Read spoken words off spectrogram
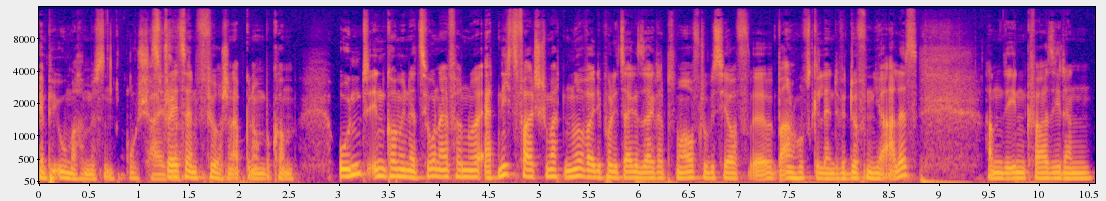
MPU machen müssen. Oh, scheiße. Straight seinen Führerschein abgenommen bekommen. Und in Kombination einfach nur, er hat nichts falsch gemacht, nur weil die Polizei gesagt hat, pass mal auf, du bist hier auf äh, Bahnhofsgelände, wir dürfen hier alles, haben die ihn quasi dann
